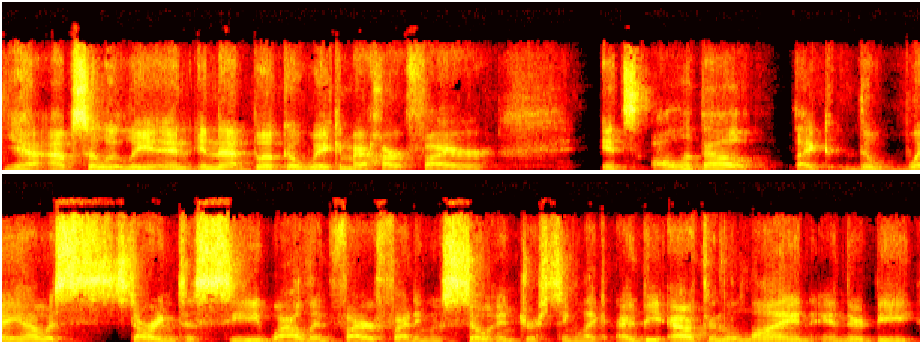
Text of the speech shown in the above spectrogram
Yeah, absolutely. And in that book, Awaken My Heart Fire, it's all about like the way I was starting to see wildland firefighting was so interesting. Like I'd be out there in the line and there'd be,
